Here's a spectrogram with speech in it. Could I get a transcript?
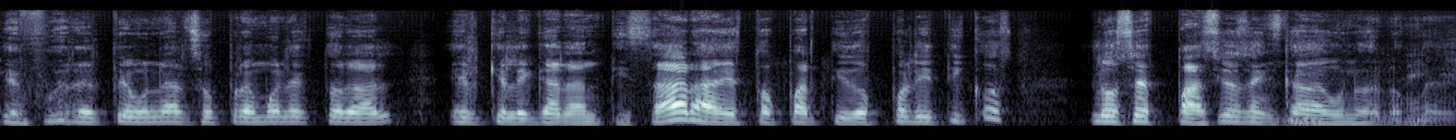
que fuera el Tribunal Supremo Electoral el que le garantizara a estos partidos políticos los espacios en cada uno de los medios.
